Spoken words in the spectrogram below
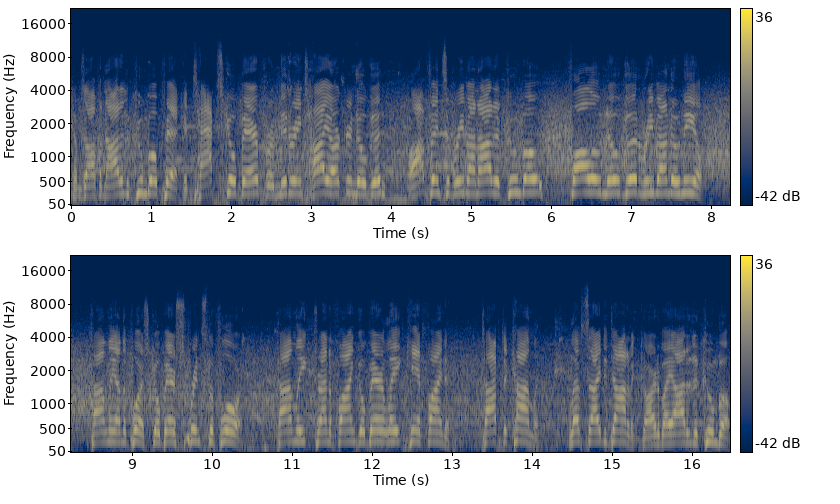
Comes off an Antetokounmpo pick. Attacks Gobert for a mid-range high arcer, no good. Offensive rebound, Antetokounmpo. Follow, no good. Rebound, O'Neale. Conley on the push. Gobert sprints the floor. Conley trying to find Gobert late, can't find him. Top to Conley. Left side to Donovan, guarded by Ada Antetokounmpo.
